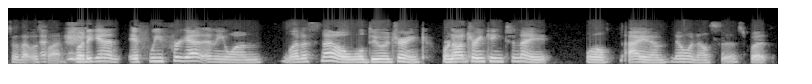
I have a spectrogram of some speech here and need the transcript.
so that was uh, fun. But again, if we forget anyone, let us know. We'll do a drink. We're not drinking tonight. Well, I am. No one else is, but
